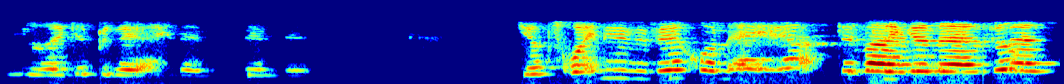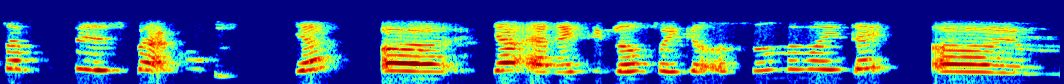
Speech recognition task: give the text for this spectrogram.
Vi nyder ikke at belære hinanden. Men øh, jeg tror egentlig, vi er ved at runde af her. Det var en lad os, lad os stoppe med spørg Google. Ja, og jeg er rigtig glad for, at I gad at sidde med mig i dag. Og øhm,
